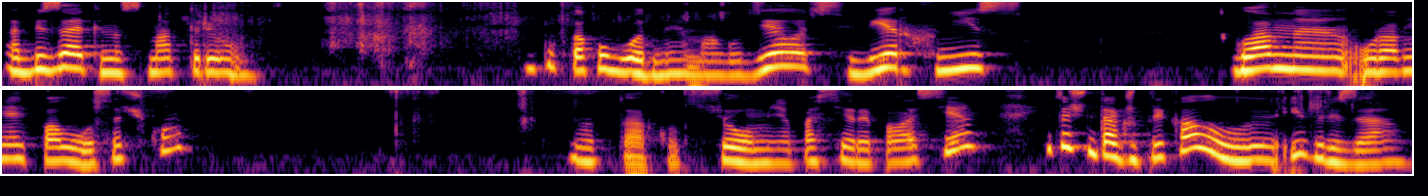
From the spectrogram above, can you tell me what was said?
Обязательно смотрю, тут как угодно я могу делать, вверх, вниз. Главное уравнять полосочку. Вот так вот. Все у меня по серой полосе. И точно так же прикалываю и вырезаю.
